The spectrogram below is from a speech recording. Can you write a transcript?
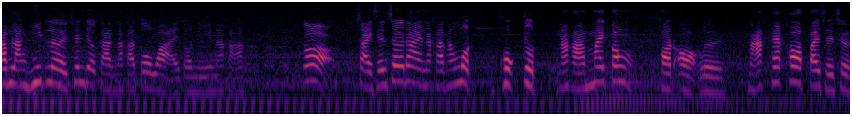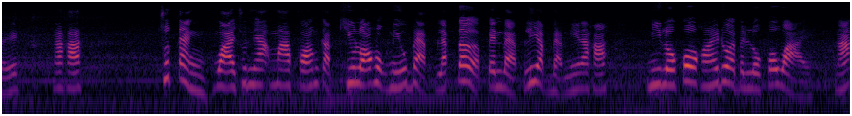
กำลังฮิตเลยเช่นเดียวกันนะคะ ตัววายตัวนี้นะคะ ก็ใส่เซ็นเซอร์ได้นะคะ ทั้งหมด 6 จุดนะคะ ไม่ต้องถอดออกเลยนะแค่ครอบไปเฉยๆนะคะ ชุดแต่งวายชุดนี้มาพร้อมกับคิ้วล้อ 6 นิ้วแบบแรปเตอร์เป็นแบบเรียบแบบนี้นะคะ มีโลโก้เขาให้ด้วยเป็นโลโก้วายนะ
